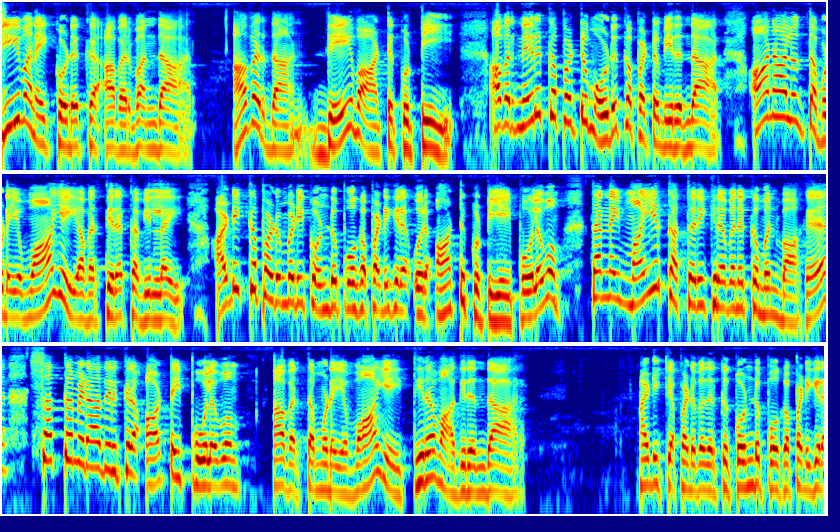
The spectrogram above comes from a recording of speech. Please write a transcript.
ஜீவனை கொடுக்க அவர் வந்தார். அவர்தான் தேவ ஆட்டுக்குட்டி. அவர் நெருக்கப்பட்டும் ஒடுக்கப்பட்டும் இருந்தார். ஆனாலும் தம்முடைய வாயை அவர் திறக்கவில்லை. அடிக்கப்படும்படி கொண்டு போகப்படுகிற ஒரு ஆட்டுக்குட்டியை போலவும் தன்னை மயிர் கத்தரிக்கிறவனுக்கு முன்பாக சத்தமிடாதிருக்கிற ஆட்டை போலவும் அவர் தம்முடைய வாயை திறவாதிருந்தார். அடிக்கப்படுவதற்கு கொண்டு போகப்படுகிற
